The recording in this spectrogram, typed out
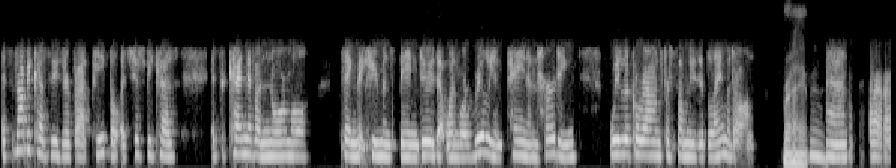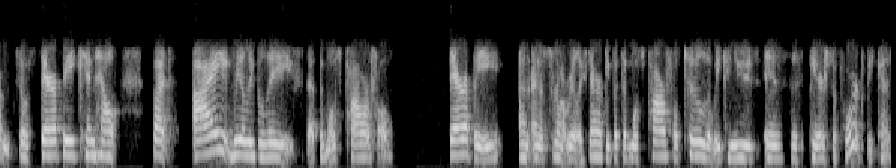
it's not because these are bad people, it's just because it's a kind of a normal thing that humans being do that when we're really in pain and hurting, we look around for somebody to blame it on. Right. And um, so therapy can help. But I really believe that the most powerful therapy, and, and it's not really therapy, but the most powerful tool that we can use is this peer support because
